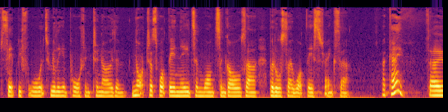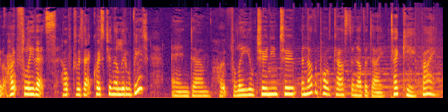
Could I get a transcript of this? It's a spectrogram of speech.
said before, it's really important to know them, not just what their needs and wants and goals are, but also what their strengths are. Okay, so hopefully that's helped with that question a little bit and um, hopefully you'll tune into another podcast another day. Take care. Bye.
